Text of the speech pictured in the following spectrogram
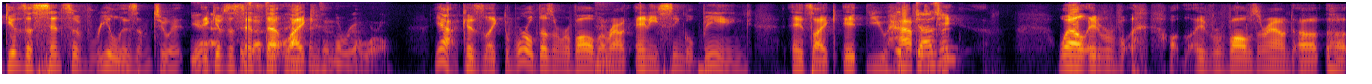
gives a sense of realism to it. Yeah, it gives a sense that like happens in the real world. Yeah, because like the world doesn't revolve Hmm. around any single being. It's like it you have to doesn't? take. Well, it revol- it revolves around. Uh, uh,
